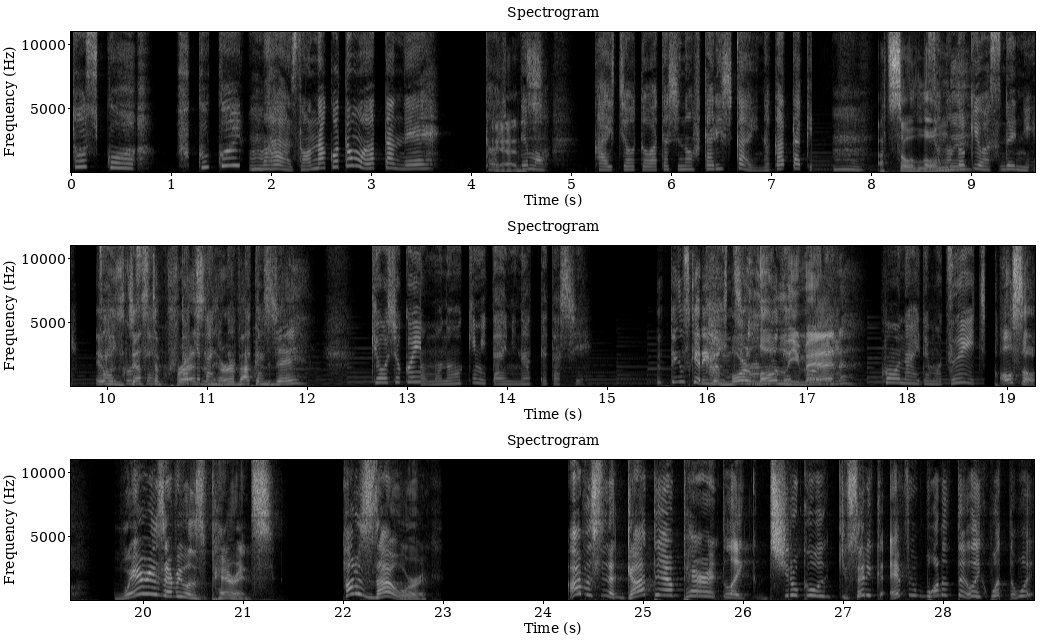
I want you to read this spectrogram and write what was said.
確か副会まあそんなこともあったねと言っても会長と私の二人しかいなかったけうん That's so その lonely. 時はすでに It was 在校 just 生 a も二 Prez 桁 and に her なって back た in the し day. 教職員の物置みたいになってたし Things get even more lonely, man. 校内でも随一 Also, where is everyone's parents? How does that work? I haven't seen a goddamn parent like Shiroko and Kiseri. Every one of them, like, what the what?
